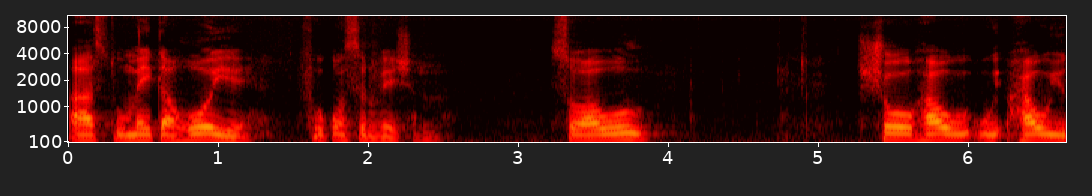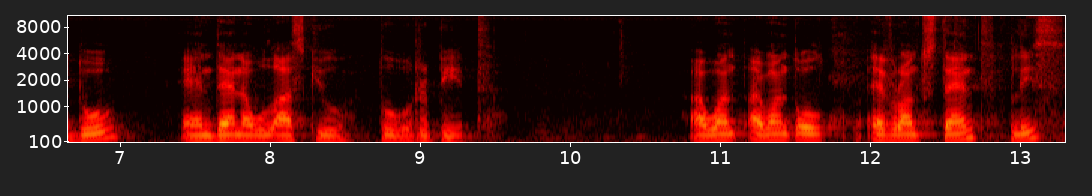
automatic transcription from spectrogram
us to make a hoye for conservation. So I will show how, we, how you do, and then I will ask you to repeat. I want, I want all, everyone to stand, please.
